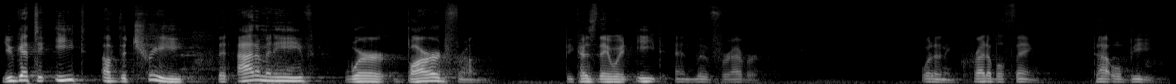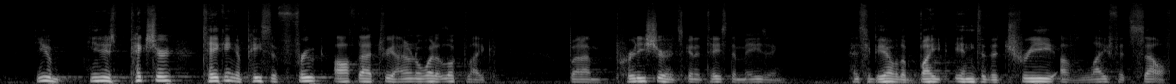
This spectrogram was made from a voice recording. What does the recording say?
You get to eat of the tree that Adam and Eve were barred from because they would eat and live forever. What an incredible thing that will be. Can you, can you just picture taking a piece of fruit off that tree? I don't know what it looked like, but I'm pretty sure it's going to taste amazing as you be able to bite into the tree of life itself.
